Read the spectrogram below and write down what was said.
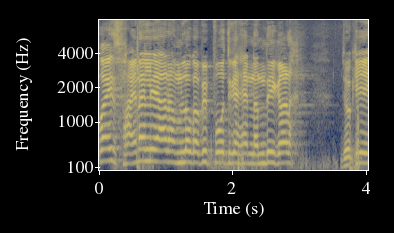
गाइस फाइनली यार हम लोग अभी पहुँच गए हैं नंदीगढ़, जो कि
